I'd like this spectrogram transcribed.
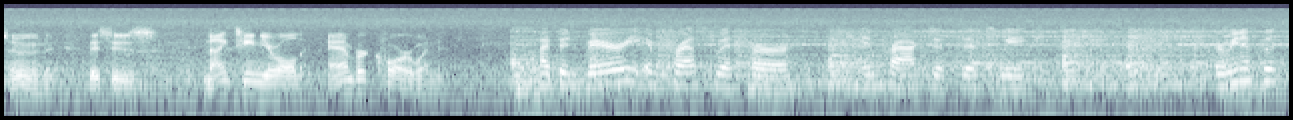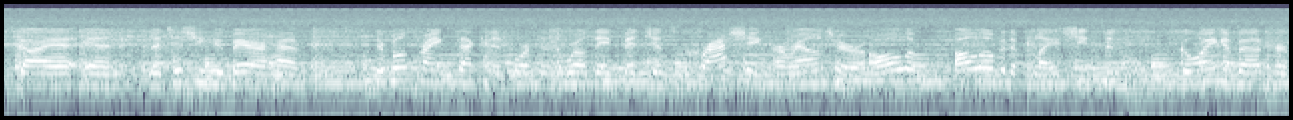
soon. This is 19-year-old Amber Corwin. I've been very impressed with her in practice this week. Irina Slutskaya and Laetitia Hubert have, they're both ranked second and fourth in the world. They've been just crashing around her all, of, all over the place. She's been going about her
